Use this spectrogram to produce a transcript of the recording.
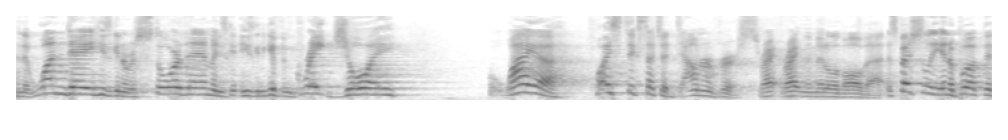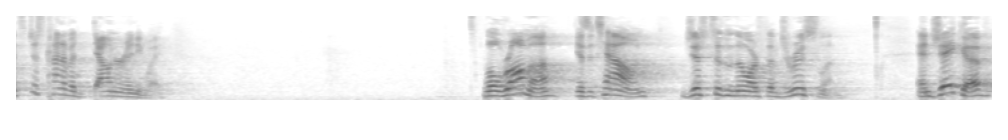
and that one day he's going to restore them and he's, he's going to give them great joy. Why, uh, why stick such a downer verse right, right in the middle of all that, especially in a book that's just kind of a downer anyway? Well, Ramah is a town just to the north of Jerusalem. And Jacob,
